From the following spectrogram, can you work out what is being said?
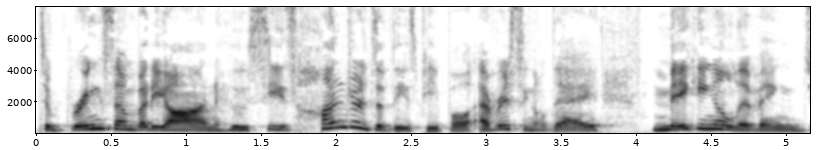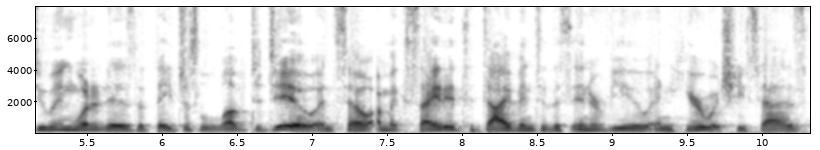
to bring somebody on who sees hundreds of these people every single day making a living doing what it is that they just love to do. And so I'm excited to dive into this interview and hear what she says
